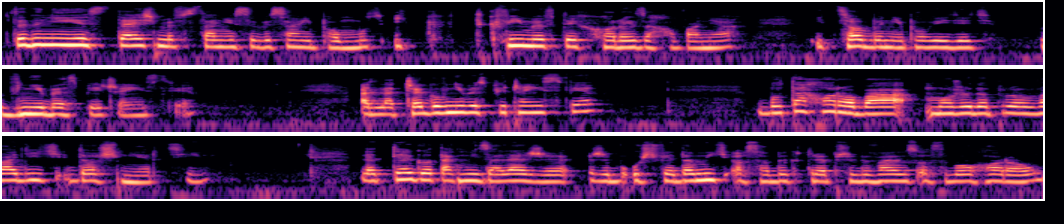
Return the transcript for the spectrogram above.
Wtedy nie jesteśmy w stanie sobie sami pomóc i tkwimy w tych chorych zachowaniach i co by nie powiedzieć, w niebezpieczeństwie. A dlaczego w niebezpieczeństwie? Bo ta choroba może doprowadzić do śmierci. Dlatego tak mi zależy, żeby uświadomić osoby, które przebywają z osobą chorą,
